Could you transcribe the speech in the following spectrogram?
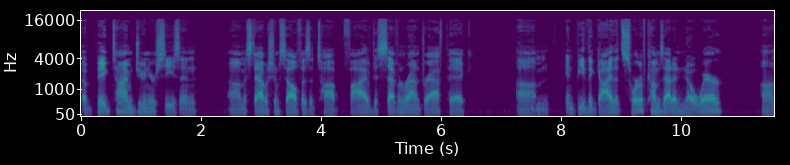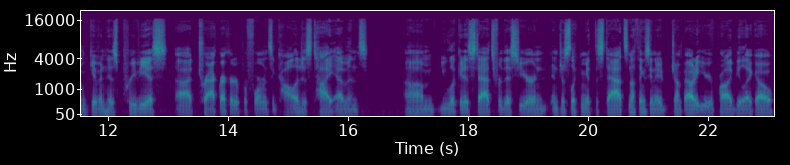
a big time junior season, um, establish himself as a top five to seven round draft pick, um, and be the guy that sort of comes out of nowhere um, given his previous uh, track record of performance in college, is Ty Evans. Um, you look at his stats for this year, and, and just looking at the stats, nothing's going to jump out at you. You'll probably be like, oh,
